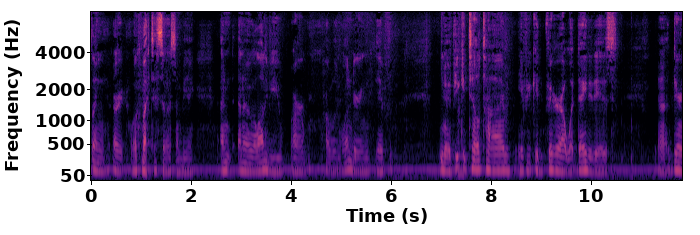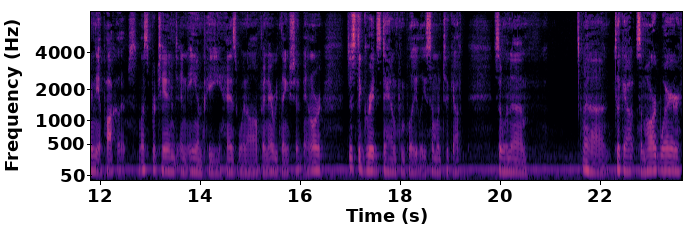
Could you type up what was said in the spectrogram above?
thing, all right, welcome back to SOS MBA. And I know a lot of you are probably wondering if, you know, if you could tell time, if you could figure out what date it is uh, during the apocalypse. Let's pretend an EMP has went off and everything's shut down, or just the grid's down completely. Someone took out, someone um, uh, took out some hardware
